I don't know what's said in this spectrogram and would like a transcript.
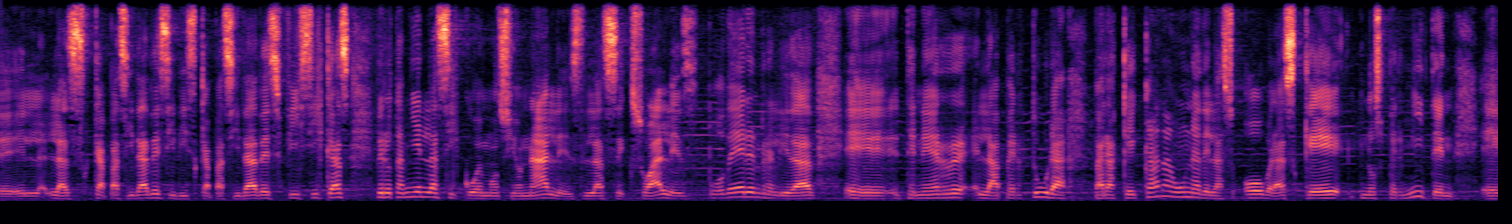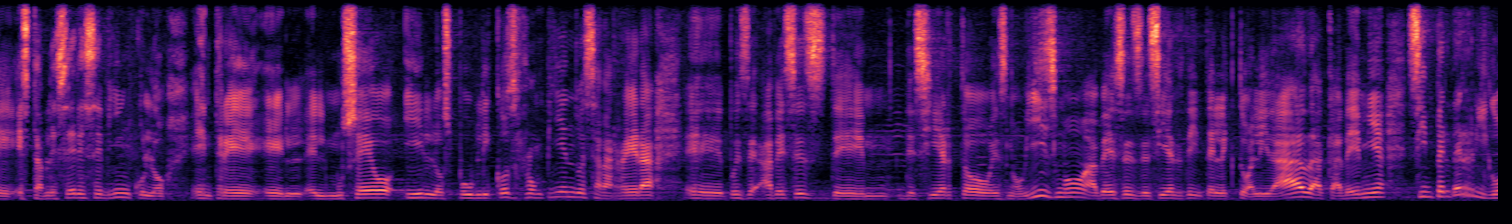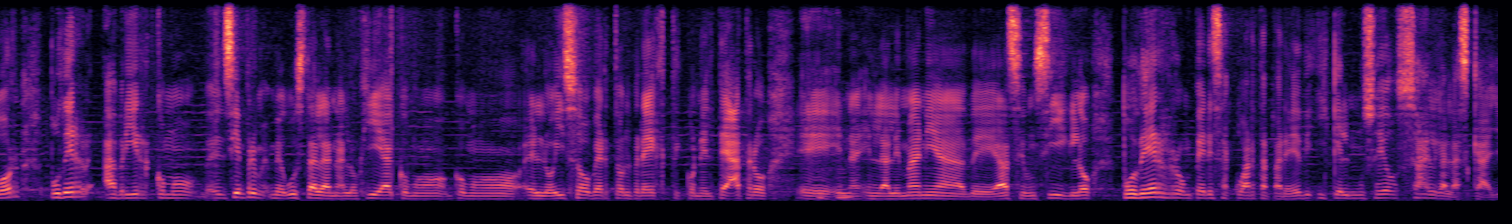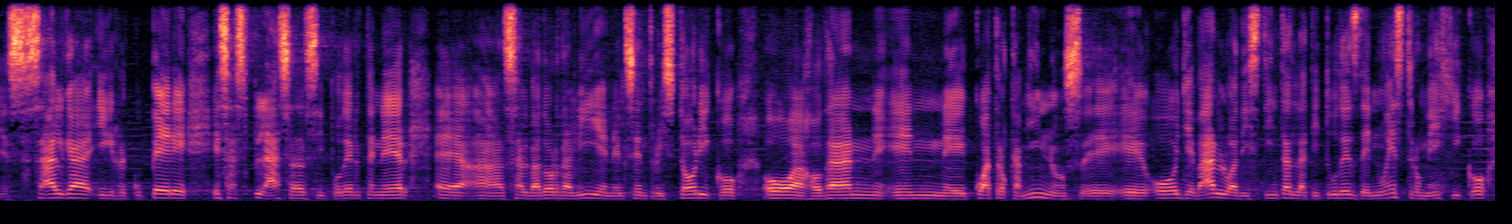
las capacidades y discapacidades físicas, pero también las psicoemocionales, las sexuales, poder en realidad eh, tener la apertura para que cada una de las obras que nos permiten eh, establecer ese vínculo entre el, museo y los públicos, rompiendo esa barrera, eh, pues a veces de, de cierto esnovismo, a veces de cierta intelectualidad, academia, sin perder rigor, poder abrir como, eh, siempre me gusta la analogía como, como lo hizo Bertolt Brecht con el teatro eh, en, en, la Alemania de hace un siglo, poder romper esa cuarta pared y que el museo salga a las calles, salga y recupere esas plazas y poder tener eh, a Salvador Dalí en el centro histórico o a Rodin en eh, Cuatro Caminos eh, o llevarlo a distintas latitudes de nuestro México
